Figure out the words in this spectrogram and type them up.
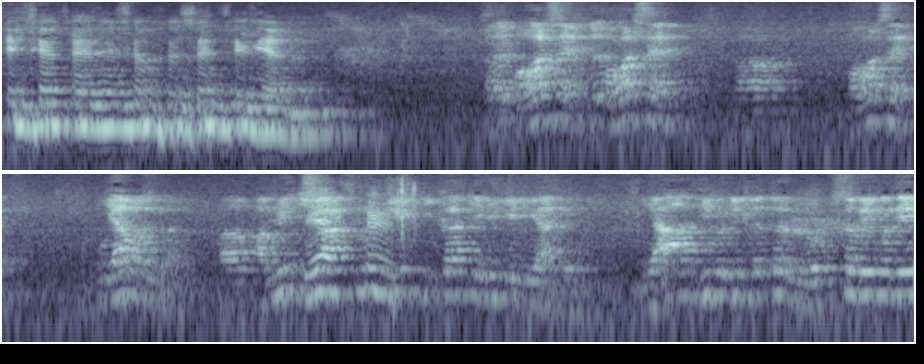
त्यांच्या करण्याचा प्रसंग घ्यावा पवार साहेब पवार साहेब पवार साहेब या बाजूला अमित शहाची टीका केली गेली आहे. या आधी बघितलं तर लोकसभेमध्ये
